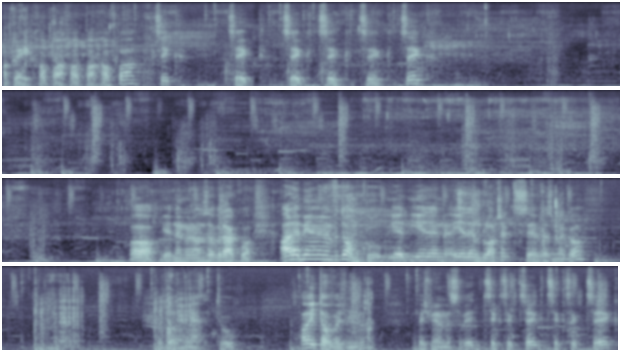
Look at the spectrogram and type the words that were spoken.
Okej, hopa, hopa, hopa, cyk, cyk, cyk, cyk, cyk, cyk. O, jednego nam zabrakło. Ale miałem w domku jed, jeden, jeden bloczek, to sobie wezmę go. To, to? Nie, tu. O i to weźmiemy. Weźmiemy sobie, cyk, cyk, cyk, cyk, cyk, cyk.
